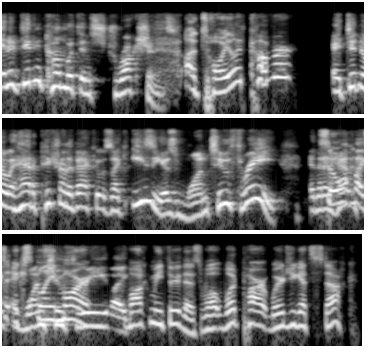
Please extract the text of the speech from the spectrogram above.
and it didn't come with instructions A toilet cover? It didn't know it had a picture on the back. It was like easy as one, two, three, and then So it had like to one, explain two, more, three, like Walk me through this. What what part? Where'd you get stuck?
